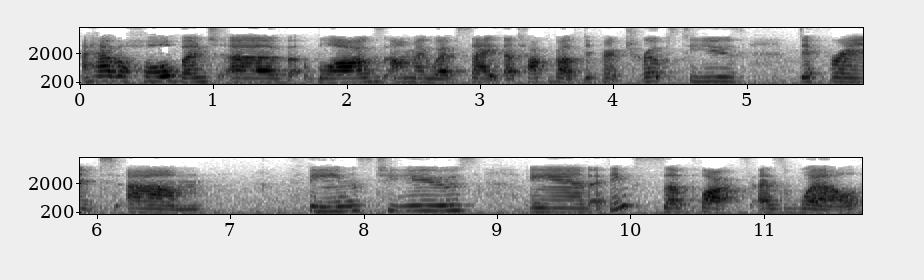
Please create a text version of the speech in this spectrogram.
I have a whole bunch of blogs on my website that talk about different tropes to use, different um, themes to use, and I think subplots as well.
